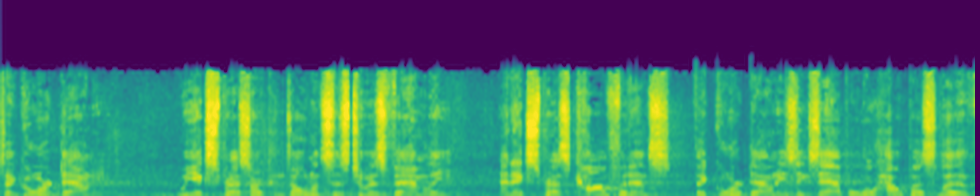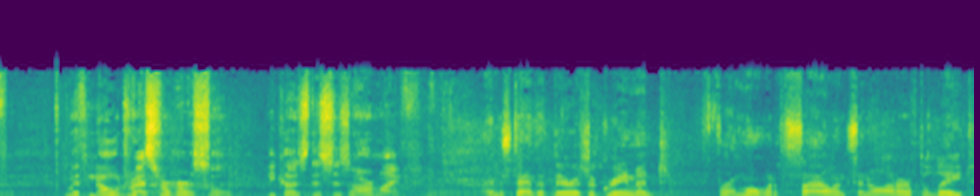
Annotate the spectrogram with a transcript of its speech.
to Gord Downie, we express our condolences to his family and express confidence that Gord Downie's example will help us live with no dress rehearsal because this is our life. I understand that there is agreement for a moment of silence in honor of the late,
